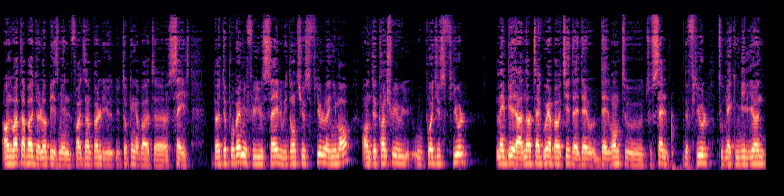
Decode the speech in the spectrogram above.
And what about the lobbies? I mean, for example, you, you're talking about uh, sails, but the problem if we use sail, we don't use fuel anymore. On the country who produce fuel, maybe they are not agree about it. They, they they want to to sell the fuel to make million,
